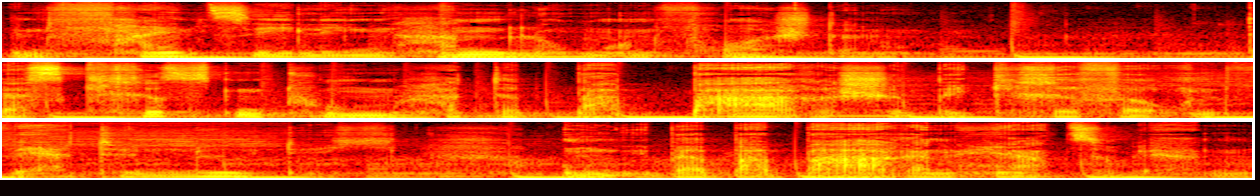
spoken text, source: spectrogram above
in feindseligen Handlungen und Vorstellungen. Das Christentum hatte barbarische Begriffe und Werte nötig, um über Barbaren Herr zu werden.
